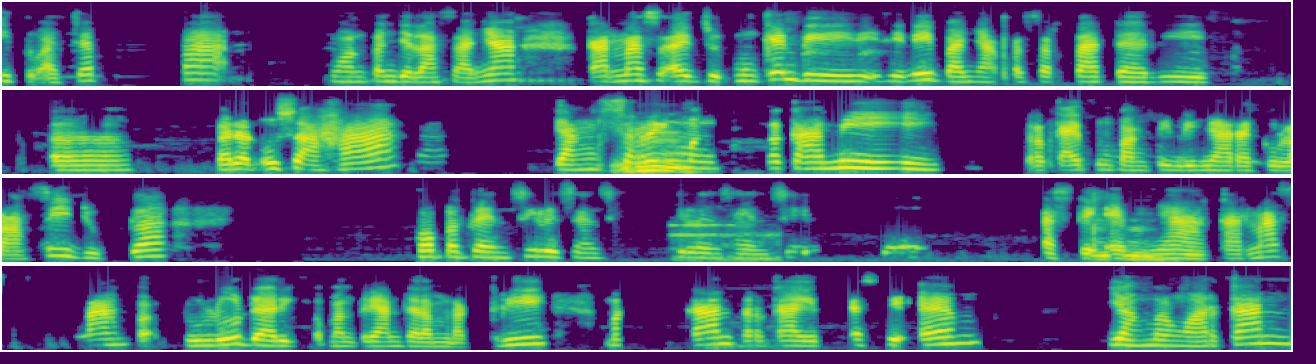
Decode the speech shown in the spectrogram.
Itu aja Pak. Mohon penjelasannya karena saya ju- mungkin di sini banyak peserta dari eh, badan usaha yang sering Hmm. ke kami terkait tumpang tindihnya regulasi juga kompetensi lisensi lisensi SDM-nya karena setelah dulu dari Kementerian Dalam Negeri mengatakan terkait SDM yang mengeluarkan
